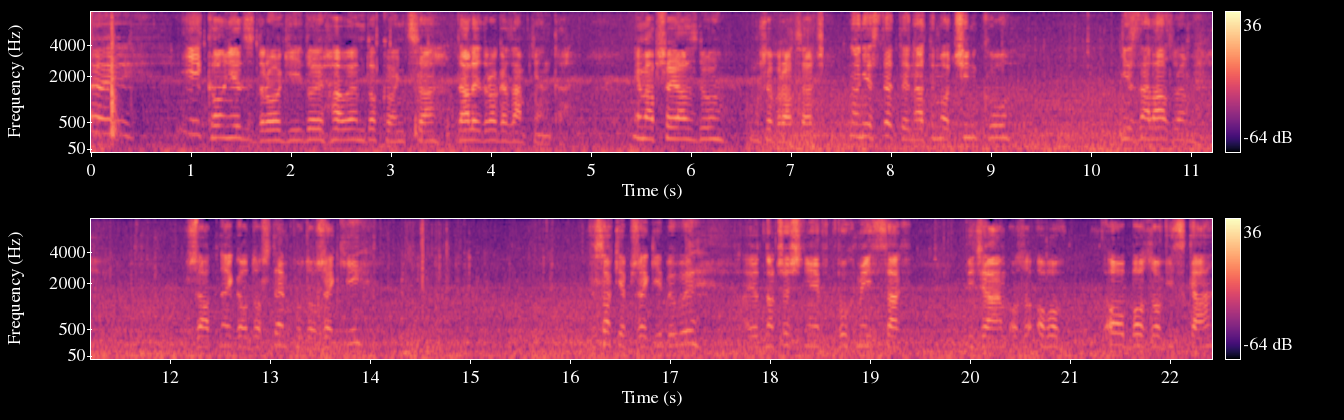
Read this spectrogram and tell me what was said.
Ej, I koniec drogi, dojechałem do końca. Dalej droga zamknięta. Nie ma przejazdu, muszę wracać. No niestety na tym odcinku nie znalazłem żadnego dostępu do rzeki. Wysokie brzegi były, a jednocześnie w dwóch miejscach widziałem ozo- obo- obozowiska,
